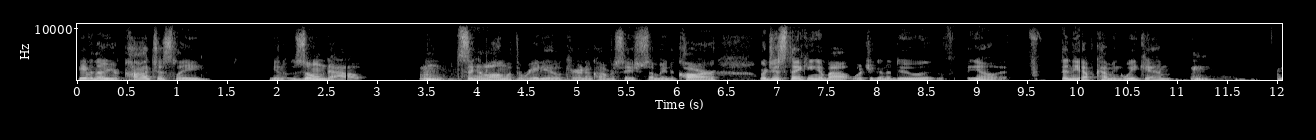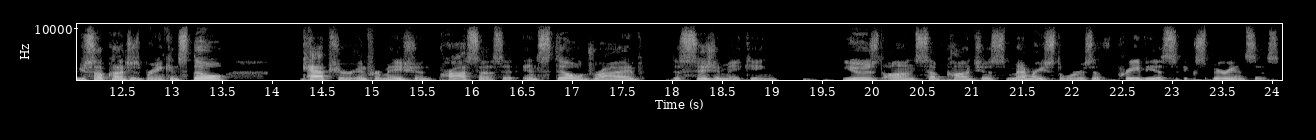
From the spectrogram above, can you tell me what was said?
even though you're consciously, you know, zoned out, singing along with the radio, carrying a conversation with somebody in the car, or just thinking about what you're going to do, you know, in the upcoming weekend, your subconscious brain can still capture information, process it, and still drive decision making used on subconscious memory stores of previous experiences.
